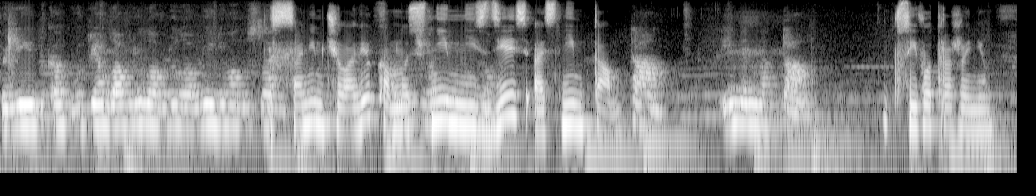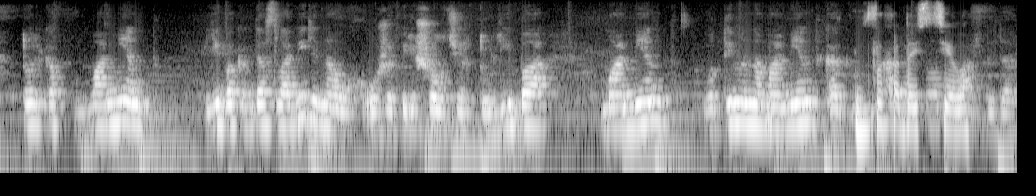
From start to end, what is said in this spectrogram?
Блин, как бы прям ловлю, ловлю, ловлю, не могу сложить. С самим человеком, но с ним не здесь, а с ним там. Там. именно там. С его отражением. Только в момент, либо когда словили на ухо, уже перешел черту, либо момент, вот именно момент, как... Выхода из тела. Даже.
